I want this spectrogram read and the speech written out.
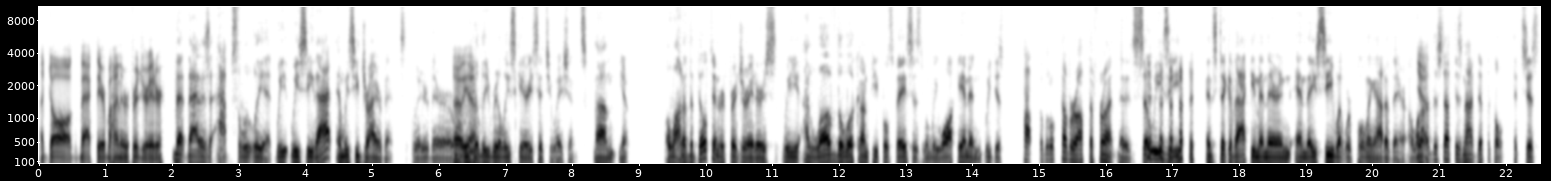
a dog back there behind the refrigerator. That that is absolutely it. We we see that, and we see dryer vents where there are Oh, yeah. really really scary situations. Um, you know, a lot of the built-in refrigerators. We I love the look on people's faces when we walk in and we just pop the little cover off the front. That is so easy, and stick a vacuum in there, and and they see what we're pulling out of there. A lot Yeah. of the stuff is not difficult. It's just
